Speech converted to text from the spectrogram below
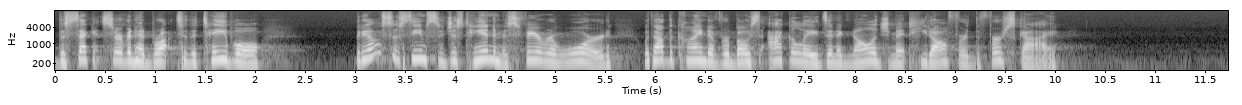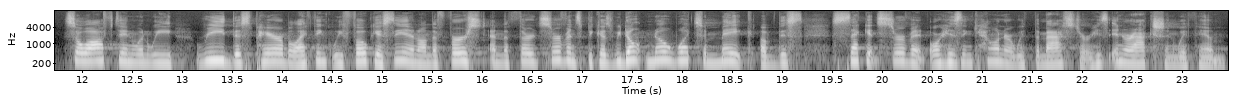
the second servant had brought to the table, but he also seems to just hand him his fair reward without the kind of verbose accolades and acknowledgement he'd offered the first guy. So often, when we read this parable, I think we focus in on the first and the third servants because we don't know what to make of this second servant or his encounter with the master, his interaction with him.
